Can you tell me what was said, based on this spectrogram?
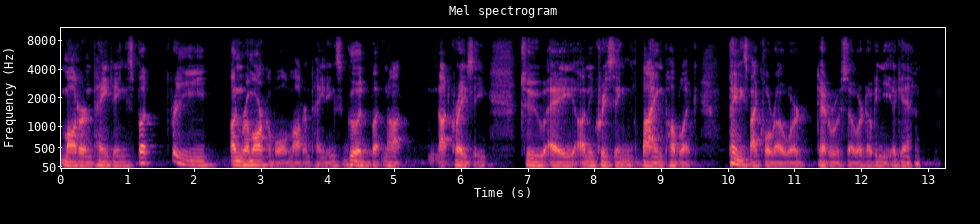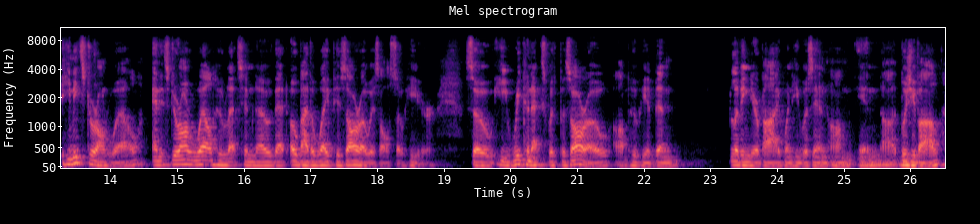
modern paintings, but pretty unremarkable modern paintings, good but not not crazy, to a an increasing buying public. Paintings by Corot or Rousseau or Daubigny again he meets Durand-Ruel, and it's Durand-Ruel who lets him know that, oh, by the way, Pissarro is also here. So he reconnects with Pissarro, um, who he had been living nearby when he was in um, in uh, Bougival,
